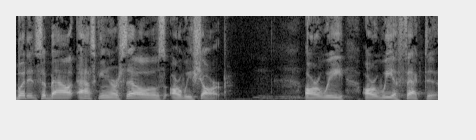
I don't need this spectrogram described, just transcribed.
but it's about asking ourselves are we sharp? Are we, are we effective?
